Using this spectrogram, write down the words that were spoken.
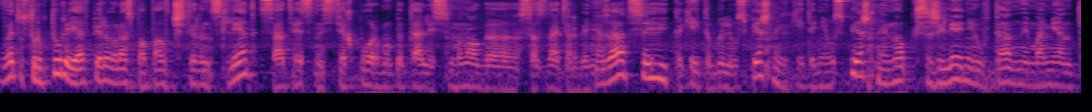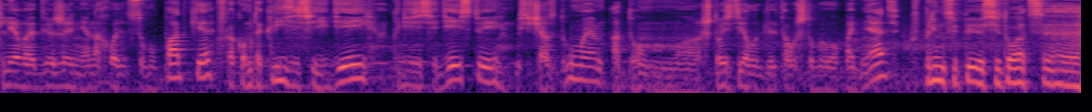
В эту структуру я в первый раз попал в 14 лет. Соответственно, с тех пор мы пытались много создать организаций. Какие-то были успешные, какие-то неуспешные. Но, к сожалению, в данный момент левое движение находится в упадке, в каком-то кризисе идей, кризисе действий. Мы сейчас думаем о том, что сделать для того, чтобы его поднять. В принципе, ситуация,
